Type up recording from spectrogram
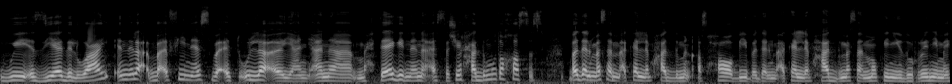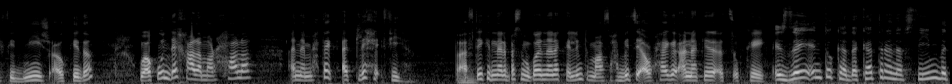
وازدياد الوعي إن لأ بقى في ناس بقت تقول لأ يعني أنا محتاج إن أنا أستشير حد متخصص. بدل مثلا ما أكلم حد من أصحابي بدل ما أكلم حد مثلا ممكن يضرني ما يفيدنيش أو كده. وأكون داخل على مرحلة أنا محتاج أتلحق فيها. فافتكر ان أنا بس مجرد ان أنا كلمت مع صاحبتي أو حاجة أنا كده it's okay إزاي أنتوا كدكاترة نفسيين بت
